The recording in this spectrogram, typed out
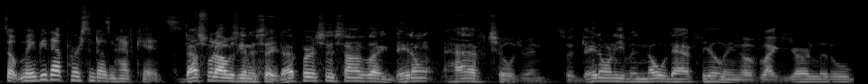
So maybe that person doesn't have kids. That's what I was gonna say. That person sounds like they don't have children, so they don't even know that feeling of like your little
